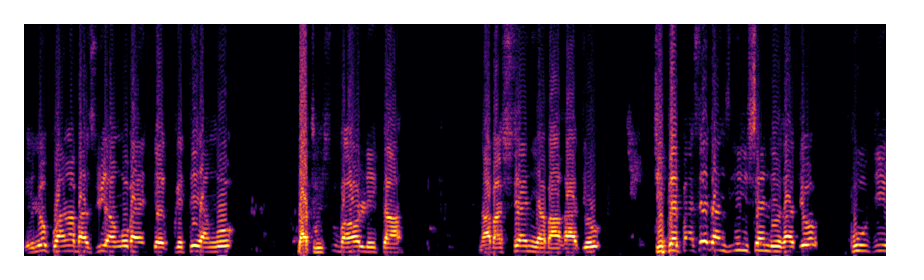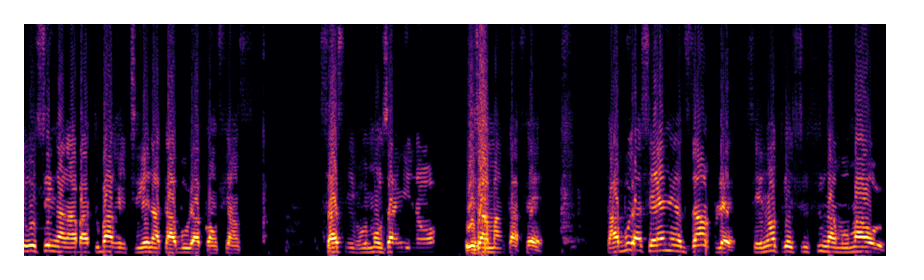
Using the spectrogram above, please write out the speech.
eloko wana bazwi yango bainterprete yango bato mosusu baoleka na bachaîne ya baradio tu peux passer dans une chaîne de radio pour dire osenga na bato baretire na kabu ya confiance ça c'est vraiment ozangi no eza manque à faire kabuya c'est un exemple c'est notre chouchou na moment oyo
